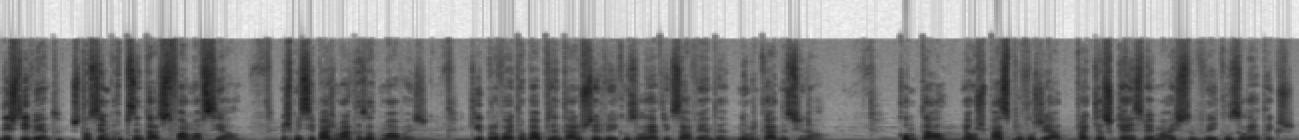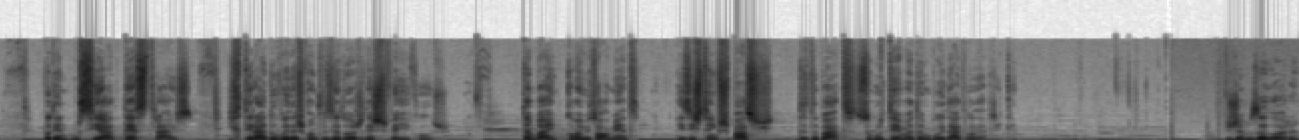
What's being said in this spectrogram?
Neste evento estão sempre representados de forma oficial as principais marcas automóveis, que aproveitam para apresentar os seus veículos elétricos à venda no mercado nacional. Como tal, é um espaço privilegiado para aqueles que querem saber mais sobre veículos elétricos, podendo beneficiar de test drives e retirar dúvidas com utilizadores destes veículos. Também, como habitualmente, existem espaços de debate sobre o tema da mobilidade elétrica. Vejamos agora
